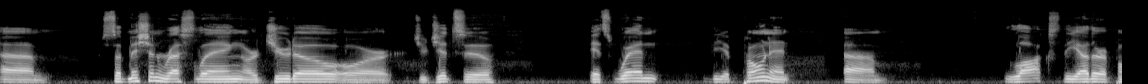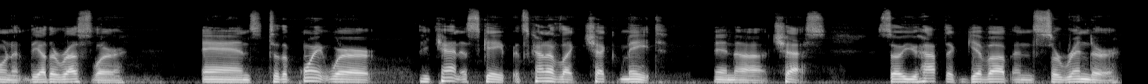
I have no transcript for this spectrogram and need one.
um, submission wrestling or judo or jujitsu, it's when the opponent um, locks the other opponent, the other wrestler, and to the point where he can't escape. It's kind of like checkmate in uh, chess. So you have to give up and surrender.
